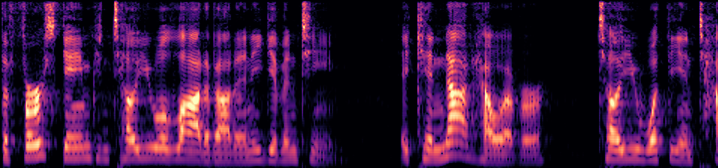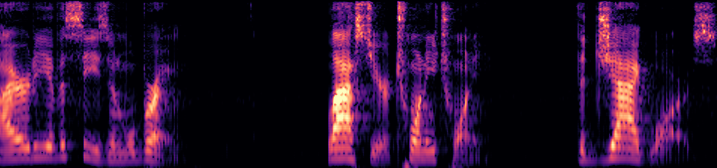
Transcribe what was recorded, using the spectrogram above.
The first game can tell you a lot about any given team. It cannot, however, tell you what the entirety of a season will bring. Last year, 2020, the Jaguars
